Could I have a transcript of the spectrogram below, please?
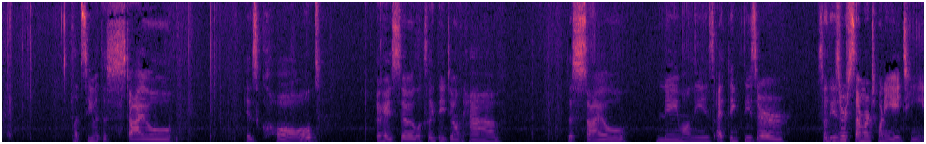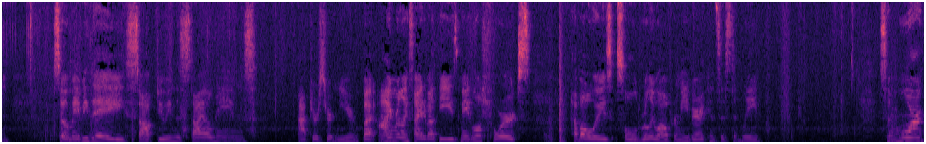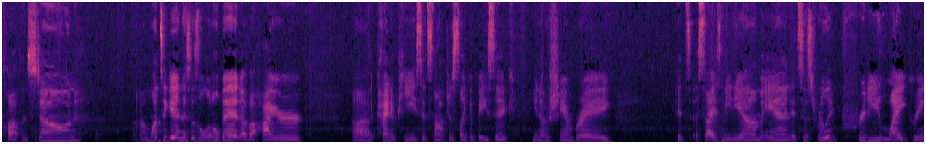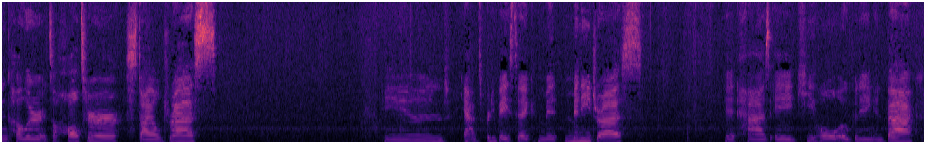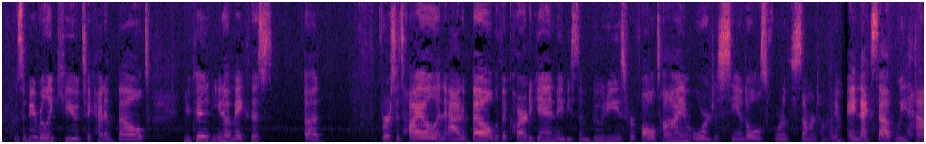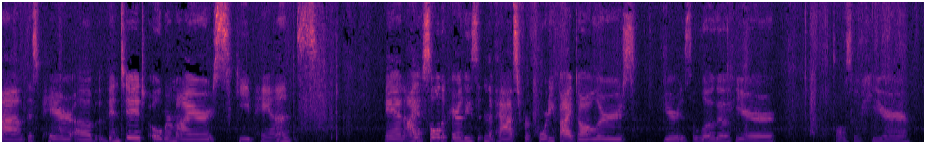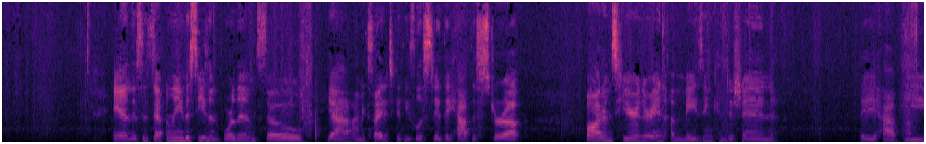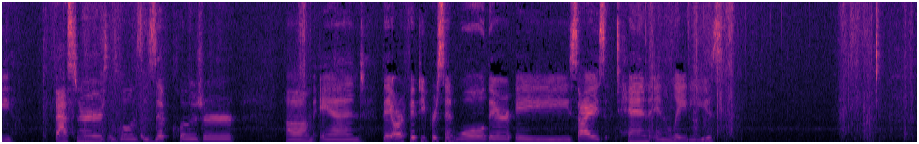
Let's see what the style is called. Okay, so it looks like they don't have the style name on these. I think these are, so these are summer 2018. So maybe they stopped doing the style names after a certain year. But I'm really excited about these. Madewell shorts have always sold really well for me, very consistently. Some more cloth and stone. Um, once again, this is a little bit of a higher uh, kind of piece. It's not just like a basic, you know, chambray. It's a size medium and it's this really pretty light green color. It's a halter style dress. And yeah, it's pretty basic mi mini dress. It has a keyhole opening in back. This would be really cute to kind of belt. You could, you know, make this uh, versatile and add a belt with a cardigan, maybe some booties for fall time, or just sandals for the summertime. Okay, next up we have this pair of vintage Obermeyer ski pants. And I have sold a pair of these in the past for $45. Here is the logo here. It's also here. And this is definitely the season for them. So yeah, I'm excited to get these listed. They have the stirrup bottoms here. They're in amazing condition. They have the fasteners as well as the zip closure. Um, and they are 50% wool. They're a size 10 in ladies.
